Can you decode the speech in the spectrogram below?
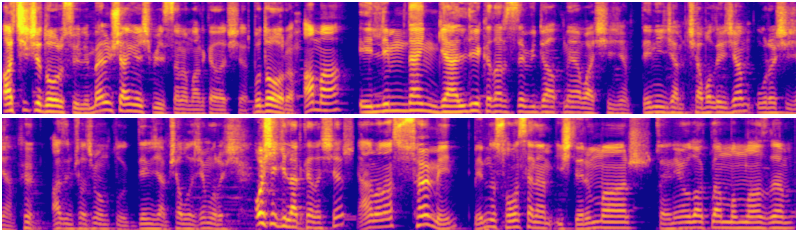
açıkça doğru söyleyeyim. Ben üşengeç bir insanım arkadaşlar. Bu doğru. Ama elimden geldiği kadar size video atmaya başlayacağım. Deneyeceğim çabalayacağım uğraşacağım. Azim çalışma mutluluk. Deneyeceğim çabalayacağım uğraşacağım. O şekilde arkadaşlar. Yani bana sövmeyin. Benim de son senem işlerim var seneye odaklanmam lazım.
